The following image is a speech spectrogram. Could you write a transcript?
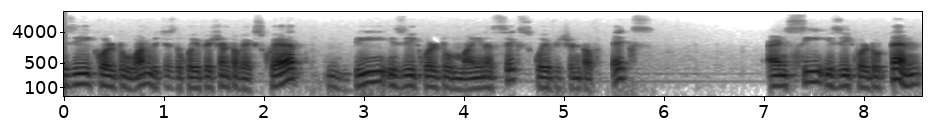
is equal to 1 which is the coefficient of x square, b is equal to minus 6 coefficient of x and c is equal to 10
